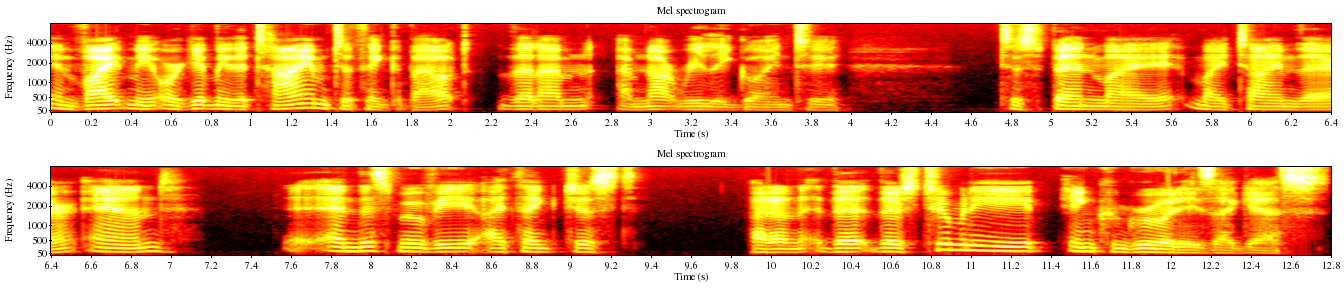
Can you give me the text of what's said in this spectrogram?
invite me or give me the time to think about that i'm i'm not really going to to spend my my time there. And and this movie i think just i don't know there's too many incongruities i guess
